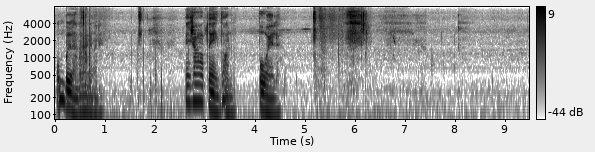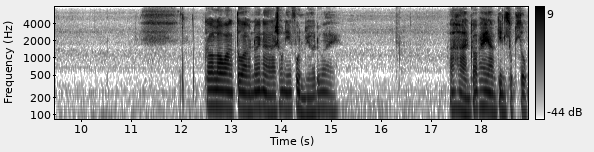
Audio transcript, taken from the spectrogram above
ผมเบื่อมากเลยตอนนี้ ไม่ชอบตัวเองตอนป่วยเลย ก็ระวังตัวกันด้วยนะ ช่วงนี้ฝุ่นเยอะด้วย อาหารก็พยายามกินสุก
